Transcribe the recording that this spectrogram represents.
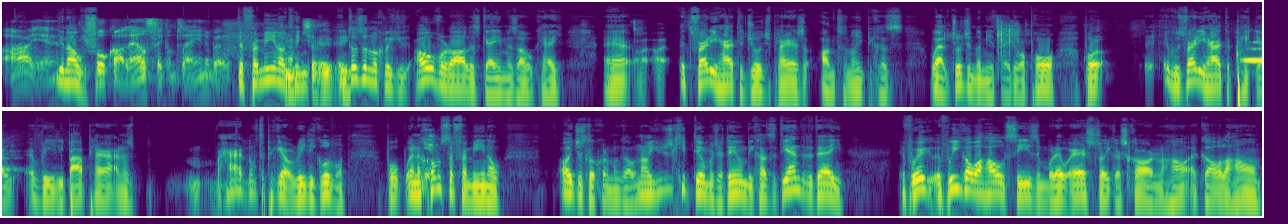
Ah, yeah. You know- There's fuck all else they complain about. the Firmino thing, Absolutely. it doesn't look like he's, overall his game is okay. Uh, I- I- it's very hard to judge players on tonight because, well, judging them, you'd say they were poor, but it was very hard to pick out a really bad player and it was hard enough to pick out a really good one. But when it comes to Firmino, I just look at him and go, no, you just keep doing what you're doing because at the end of the day, if we if we go a whole season without air striker scoring a, ho- a goal at home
